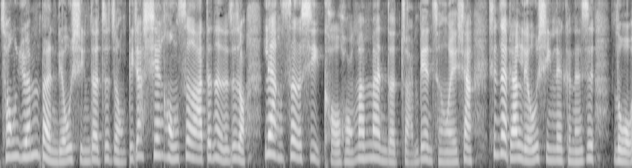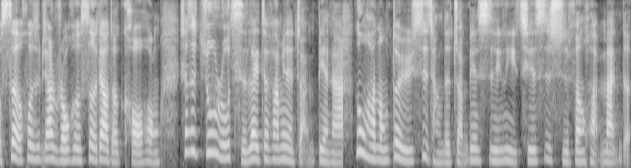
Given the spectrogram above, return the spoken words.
从原本流行的这种比较鲜红色啊等等的这种亮色系口红，慢慢的转变成为像现在比较流行的可能是裸色或者是比较柔和色调的口红，像是诸如此类这方面的转变啊，露华浓对于市场的转变适应力其实是十分缓慢的。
